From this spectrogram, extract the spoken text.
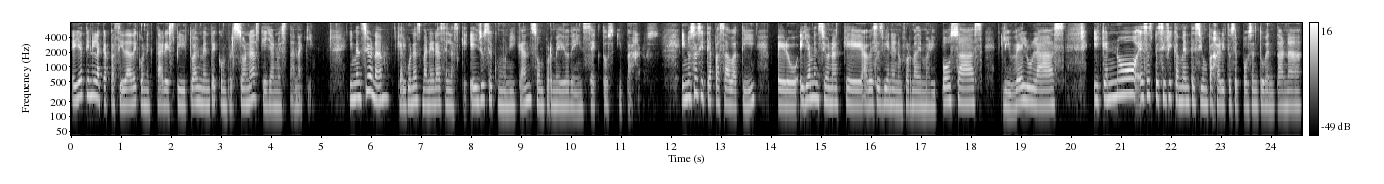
ella tiene la capacidad de conectar espiritualmente con personas que ya no están aquí. Y menciona que algunas maneras en las que ellos se comunican son por medio de insectos y pájaros. Y no sé si te ha pasado a ti, pero ella menciona que a veces vienen en forma de mariposas, libélulas y que no es específicamente si un pajarito se posa en tu ventana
